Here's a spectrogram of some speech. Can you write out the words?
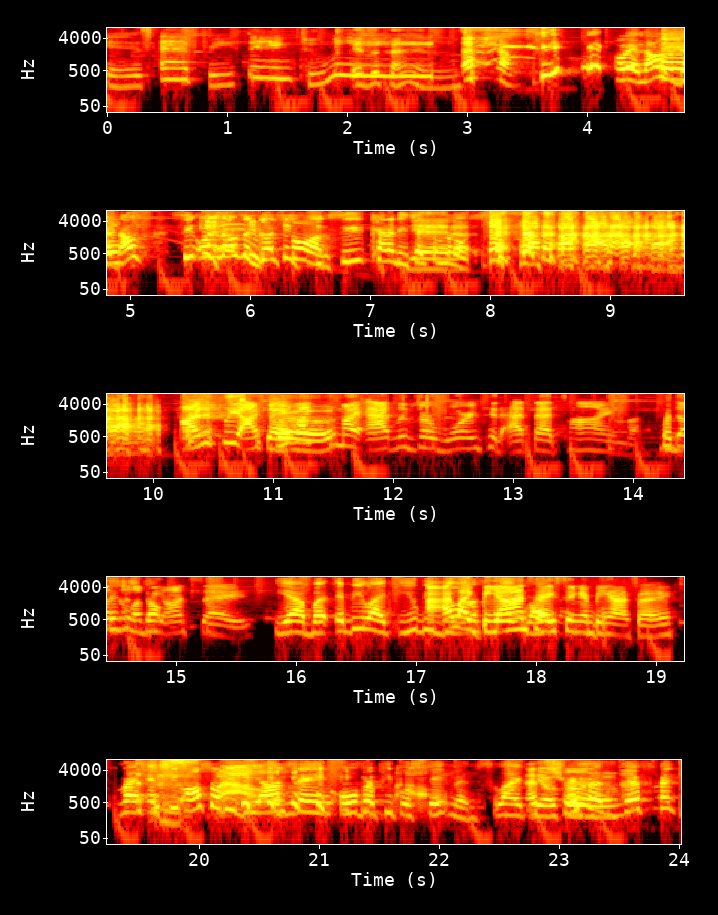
is everything to me. It depends. Oh yeah, that was a good. That was see, oh, that was a good song. See, Kennedy, take some Yeah, notes. Honestly, I So- feel like my ad libs are warranted at that time. Who But they doesn't just love don't- Beyonce? Yeah, but it'd be like you be. I like Beyonce right? singing Beyonce. Right, and she also Wow. be Beyonceing over people's statements. Like That's Yo, it's for a different,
